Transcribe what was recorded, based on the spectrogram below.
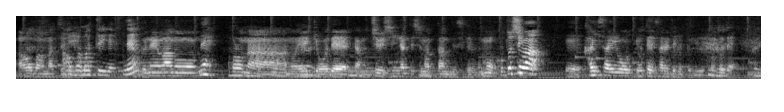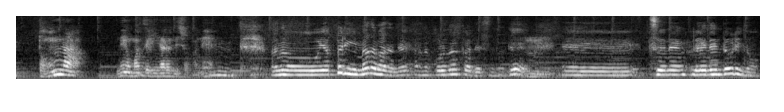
青葉祭り。青葉祭りですね。昨年はあのねコロナの影響であの中止になってしまったんですけれども今年は、えー開催を予定されているということでどんな、ね、お祭りになるんでしょうかね。うんあのーやっぱりまだまだねあのコロナ禍ですので、うんえー通年例年通りの、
